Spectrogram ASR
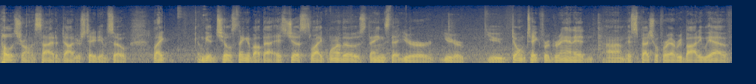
poster on the side of Dodger Stadium. So like, I'm getting chills thinking about that. It's just like one of those things that you're you're you don't take for granted. Um, it's special for everybody. We have.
